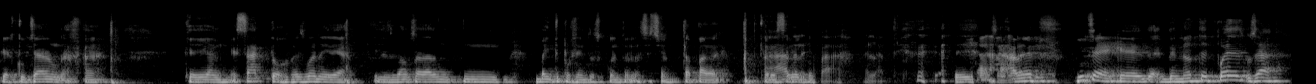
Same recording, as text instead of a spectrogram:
Que escucharon, ajá que digan, exacto, es buena idea. Y les vamos a dar un, 20% de descuento en la sesión. Está padre. Ah, a, ver, dice que no te puedes, o sea,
